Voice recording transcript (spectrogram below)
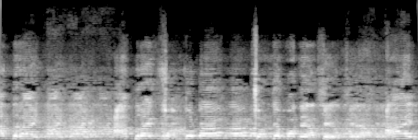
আদ রাইট আদ শব্দটা চন্দ্রপদে আছে। আইন।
